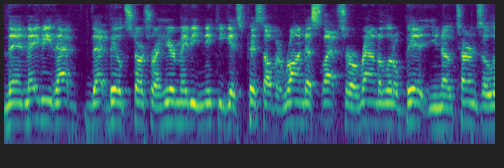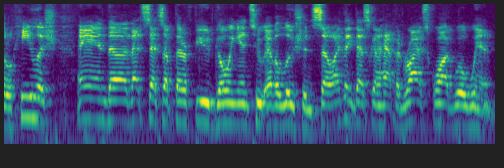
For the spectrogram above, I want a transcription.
then maybe that, that build starts right here. Maybe Nikki gets pissed off at Ronda, slaps her around a little bit, you know, turns a little heelish, and uh, that sets up their feud going into Evolution. So I think that's going to happen. Riot Squad will win.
